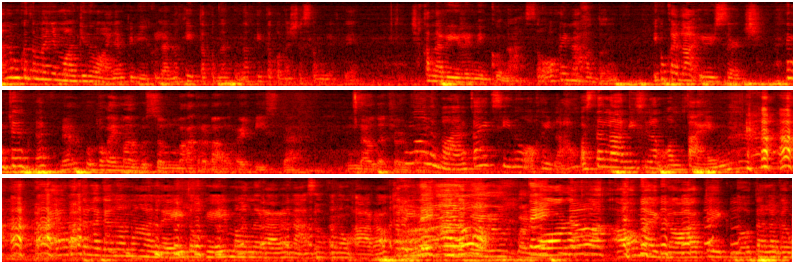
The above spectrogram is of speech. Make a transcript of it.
alam ko naman yung mga ginawa niyang pelikula. Nakita ko na, nakita ko na siya sa movie. Tsaka naririnig ko na. So, okay na ako dun. Hindi ko kailangan i-research. Meron po ba kayong mga gustong makatrabahong artista? Now that you're Oo back? naman, kahit sino okay lang. Basta lagi silang on time. Ayaw ko talaga ng mga late, okay? Mga nararanasan ko nung araw. Kanina, Take ano, meron. Take four note. o'clock. Oh my God, take note talagang.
